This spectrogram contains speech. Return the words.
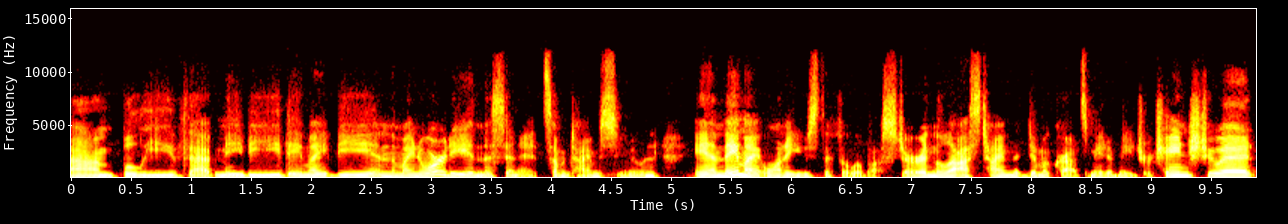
um, believe that maybe they might be in the minority in the Senate sometime soon, and they might want to use the filibuster. And the last time that Democrats made a major change to it,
